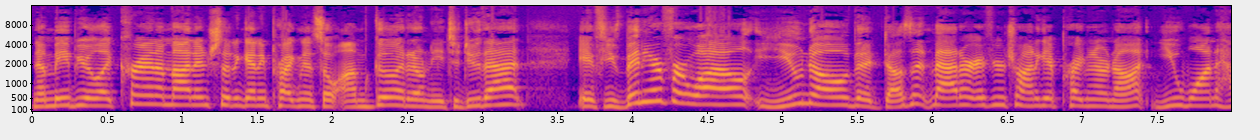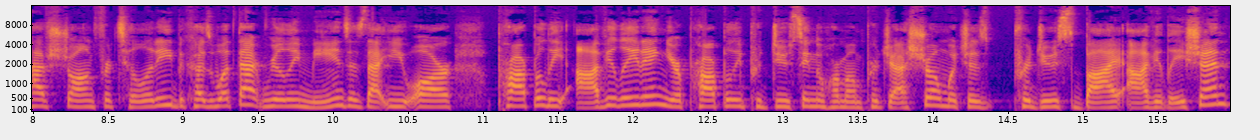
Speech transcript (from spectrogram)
Now, maybe you're like, Corinne, I'm not interested in getting pregnant, so I'm good. I don't need to do that. If you've been here for a while, you know that it doesn't matter if you're trying to get pregnant or not. You want to have strong fertility because what that really means is that you are properly ovulating, you're properly producing the hormone progesterone, which is produced by ovulation,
